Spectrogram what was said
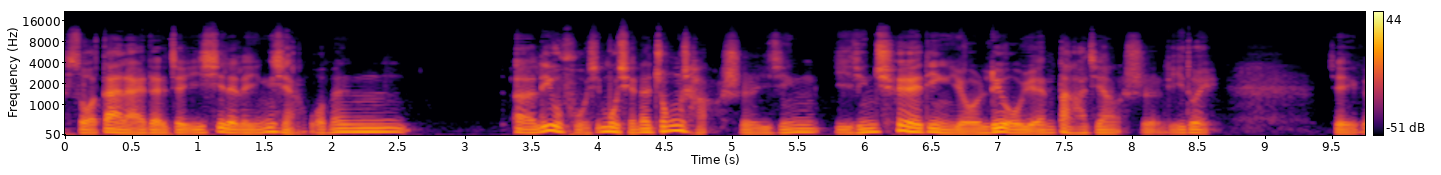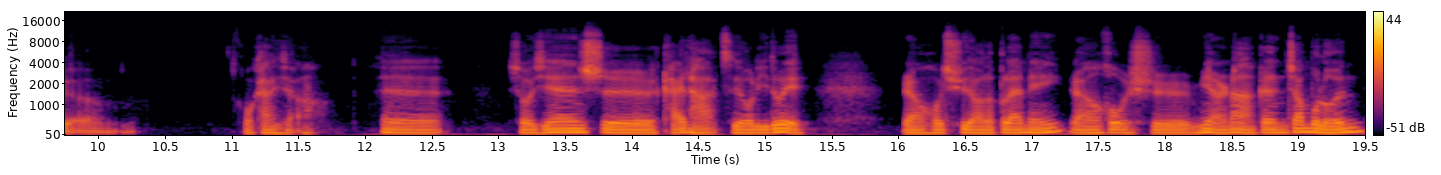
所带来的这一系列的影响。我们呃利物浦目前的中场是已经已经确定有六员大将是离队。这个我看一下啊，呃，首先是凯塔自由离队，然后去掉了布莱梅，然后是米尔纳跟张伯伦，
